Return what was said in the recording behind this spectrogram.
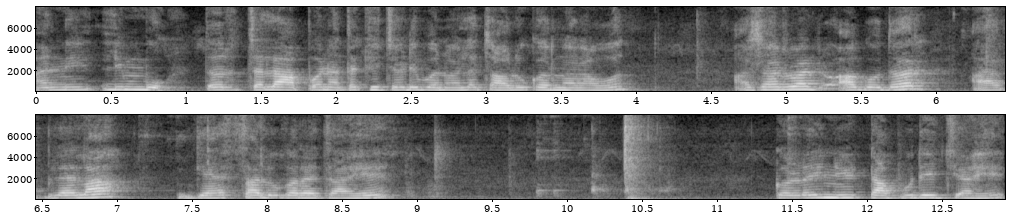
आणि लिंबू. तर चला आपण आता खिचडी बनवायला चालू करणार आहोत. सर्वात अगोदर आपल्याला गॅस चालू करायचा आहे. कढई नीट टापू द्यायची आहे.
